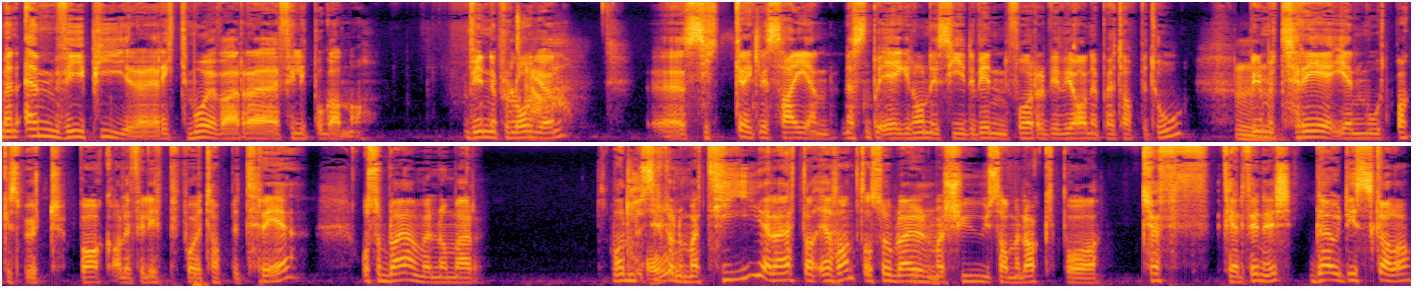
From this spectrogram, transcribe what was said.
Men MVP-ritt må jo være Filippo Ganna. Vinner prologen. Ja eh, sikrer egentlig seieren nesten på egen hånd i sidevinden for Viviani på etappe to. Mm. Blir med tre i en motbakkespurt bak Ale Filip på etappe tre. Og så ble han vel nummer var det cirka nummer ti, eller et, ja, sant? og så ble det mm. nummer sju sammenlagt på tøff fjellfinish. Ble jo diska, da,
